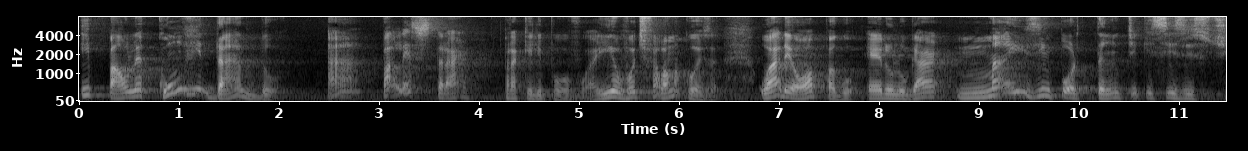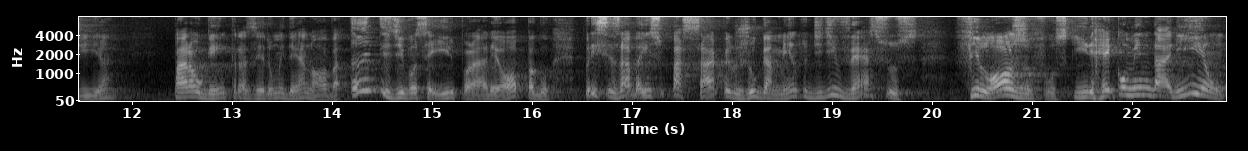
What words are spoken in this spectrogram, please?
e Paulo é convidado a palestrar para aquele povo. Aí eu vou te falar uma coisa: o Areópago era o lugar mais importante que se existia para alguém trazer uma ideia nova. Antes de você ir para o Areópago, precisava isso passar pelo julgamento de diversos filósofos que recomendariam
